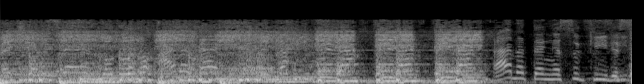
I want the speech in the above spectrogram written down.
目印伏せことのあなたにあなたが好きです。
